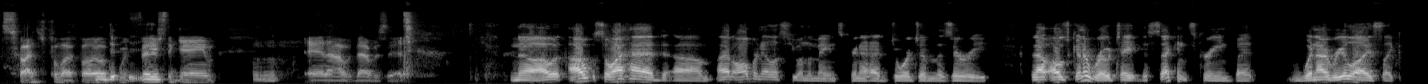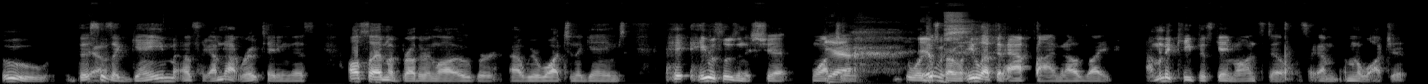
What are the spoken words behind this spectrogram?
So I just put my phone. Did- We you- finished the game, mhm. and I that was it. No, I was I so I had um I had Auburn LSU on the main screen. I had Georgia Missouri. Now I was gonna rotate the second screen, but when I realized like, ooh, this Yeah. is a game, I was like, I'm not rotating this. Also, I had my brother in law over. Uh, we were watching the games. He, he was losing his shit watching Yeah, Georgia was- struggle. He left at halftime, and I was like, I'm gonna keep this game on still. It's like I'm I'm gonna watch it.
